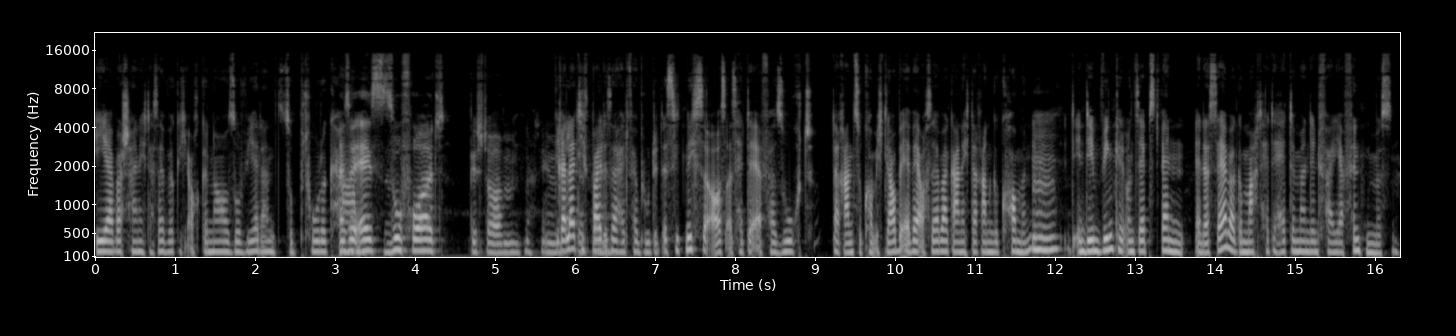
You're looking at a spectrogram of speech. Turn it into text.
eher wahrscheinlich, dass er wirklich auch genau so wie er dann zu Tode kam. also er ist sofort gestorben. Nachdem Relativ bald ist er halt verblutet. Es sieht nicht so aus, als hätte er versucht, daran zu kommen. Ich glaube, er wäre auch selber gar nicht daran gekommen. Mhm. In dem Winkel. Und selbst wenn er das selber gemacht hätte, hätte man den Fall ja finden müssen.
